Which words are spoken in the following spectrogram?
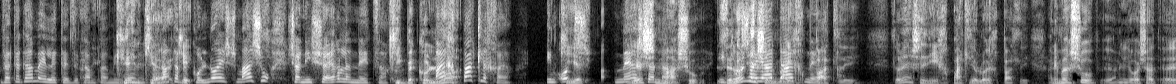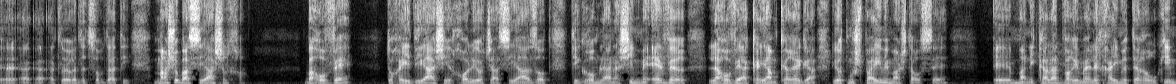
ואתה גם העלית את זה כמה פעמים. כן, כי שאמרת, כי- בקולנוע יש משהו שאני אשאר לנצח. כי בקולנוע... מה אכפת לך? אם עוד יש, מאה יש שנה. משהו, זה לא עניין של מה. אכפת לי. זה לא עניין שזה אכפת לי או לא אכפת לי. אני אומר שוב, אני רואה שאת אה, אה, אה, את לא יורדת לסוף דעתי. משהו בעשייה שלך, בהווה, תוך הידיעה שיכול להיות שהעשייה הזאת תגרום לאנשים מעבר להווה הקיים כרגע להיות מושפעים ממה שאתה עושה, מעניקה לדברים האלה חיים יותר ארוכים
